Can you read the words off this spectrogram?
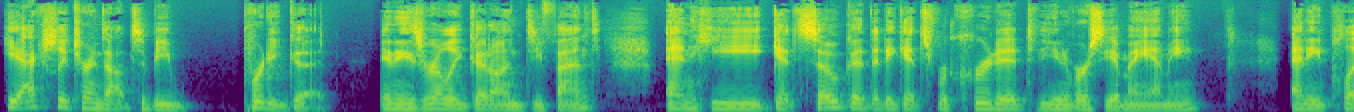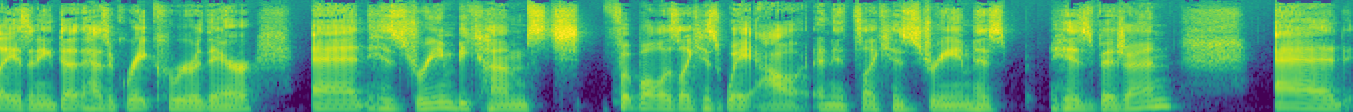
He actually turns out to be pretty good and he's really good on defense. And he gets so good that he gets recruited to the University of Miami and he plays and he does, has a great career there. And his dream becomes football is like his way out and it's like his dream, his his vision. And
